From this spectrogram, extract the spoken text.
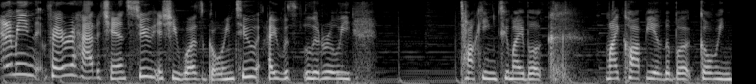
I mean, Feyre had a chance to, and she was going to. I was literally talking to my book, my copy of the book, going,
